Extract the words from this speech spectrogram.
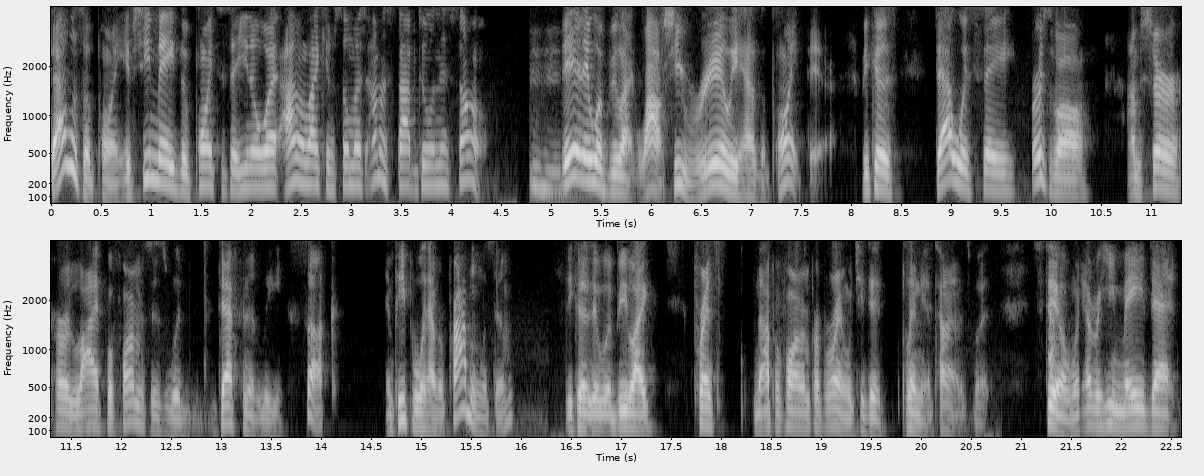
that was a point, if she made the point to say, you know what, I don't like him so much, I'm gonna stop doing this song, Mhm. then it would be like, wow, she really has a point there. Because that would say, first of all, I'm sure her live performances would definitely suck, and people would have a problem with them because it would be like Prince not performing Purple Rain, which he did plenty of times, but still, whenever he made that,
